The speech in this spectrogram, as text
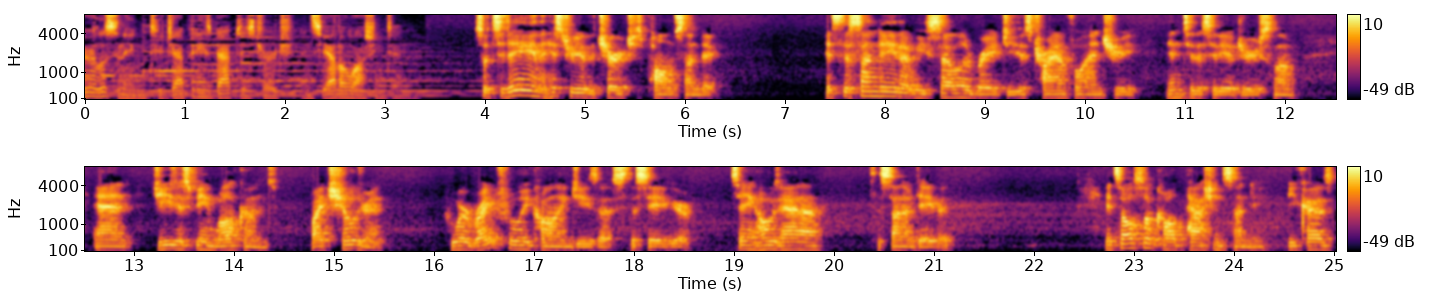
You're listening to Japanese Baptist Church in Seattle, Washington. So, today in the history of the church is Palm Sunday. It's the Sunday that we celebrate Jesus' triumphal entry into the city of Jerusalem and Jesus being welcomed by children who are rightfully calling Jesus the Savior, saying, Hosanna to the Son of David. It's also called Passion Sunday because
